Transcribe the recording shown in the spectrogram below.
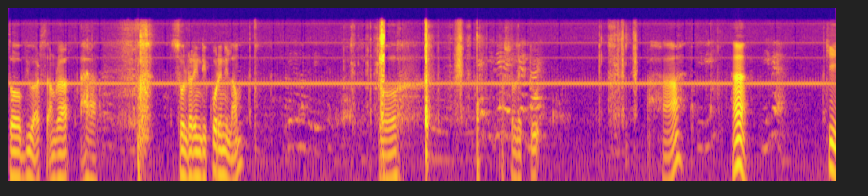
তো ভিউয়ার্স আমরা সোল্ডারিংটি করে নিলাম। তো, আসলে একটু হ্যাঁ? হ্যাঁ? কি?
